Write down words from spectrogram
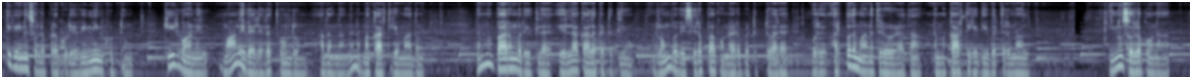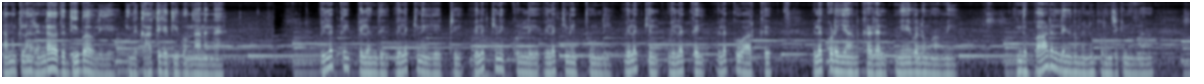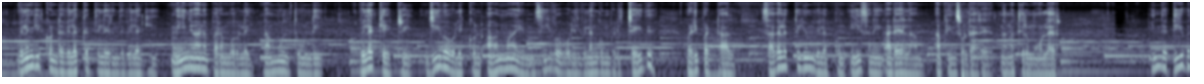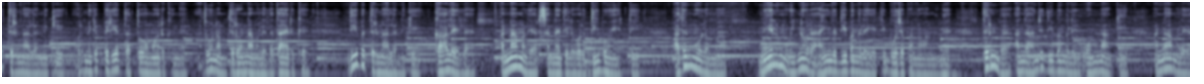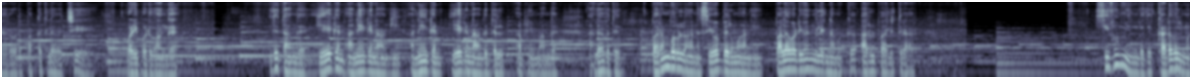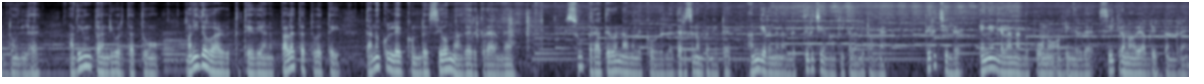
கார்த்திகைன்னு சொல்லப்படக்கூடிய விண்மீன் கூட்டம் கீழ்வானில் மாலை வேலையில் தோன்றும். அதன் தாங்க நம்ம கார்த்திகை மாதம். நம்ம பாரம்பரியத்தில் எல்லா காலகட்டத்திலையும் ரொம்பவே சிறப்பாக கொண்டாடப்பட்டுக்கிட்டு வர ஒரு அற்புதமான திருவிழா தான் நம்ம கார்த்திகை தீப திருநாள். இன்னும் சொல்லப்போனால் நமக்கெல்லாம் ரெண்டாவது தீபாவளியே இந்த கார்த்திகை தீபம் தானுங்க. விளக்கை பிளந்து விளக்கினை ஏற்றி விளக்கினைக்குள்ளே விளக்கினை தூண்டி விளக்கில் விளக்கை விளக்குவார்க்கு விளக்குடையான் கழல் மேவலுமாமே இந்த பாடல்ல நம்ம என்ன புரிஞ்சுக்கணும்னா விளங்கி கொண்ட விளக்கத்திலிருந்து விலகி மெய்ஞான பரம்பொருளை நம்முள் தூண்டி விளக்கேற்றி ஜீவ ஒளிக்குள் ஆன்மா எனும் ஜீவ ஒளி விளங்கும்படி செய்து வழிபட்டால் சகலத்தையும் விளக்கும் ஈசனை அடையலாம் அப்படின்னு சொல்கிறாரு நம்ம திருமூலர். இந்த தீப திருநாள் அன்னைக்கு ஒரு மிகப்பெரிய தத்துவமாக இருக்குங்க. அதுவும் நம் திருவண்ணாமலையில் தான் இருக்குது தீப திருநாள் அன்னைக்கு காலையில் அண்ணாமலையார் சன்னதியில் ஒரு தீபம் ஏற்றி அதன் மூலமாக மேலும் இன்னொரு ஐந்து தீபங்களை ஏற்றி பூஜை பண்ணுவாங்கங்க. திரும்ப அந்த அஞ்சு தீபங்களையும் ஒன்றாக்கி அண்ணாமலையாரோட பக்கத்தில் வச்சு வழிபடுவாங்க. இது தாங்க ஏகன் அநேகனாகி அநேகன் ஏகனாகுதல் அப்படிம்பாங்க. அதாவது பரம்பொருளான சிவபெருமானே பல வடிவங்களில் நமக்கு அருள் பாலிக்கிறார். சிவம் என்பது கடவுள் மட்டும் இல்லை அதையும் தாண்டி ஒரு தத்துவம். மனித வாழ்வுக்கு தேவையான பல தத்துவத்தை தனக்குள்ளே கொண்டு சிவமாக இருக்கிறாருங்க. சூப்பராக திருவண்ணாமலை கோவிலில் தரிசனம் பண்ணிவிட்டு அங்கேருந்து நாங்கள் திருச்சியை நோக்கி கிளம்பிட்டோங்க. திருச்சியில் எங்கெங்கெல்லாம் நாங்கள் போனோம் அப்படிங்கிறத சீக்கிரமாகவே அப்டேட் பண்ணுறேன்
